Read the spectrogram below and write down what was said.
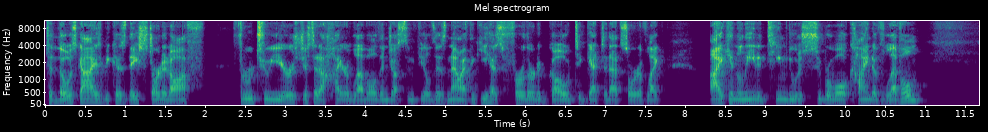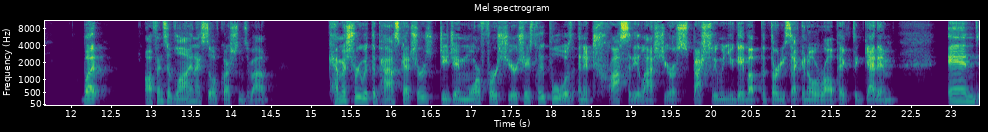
to those guys because they started off through two years just at a higher level than Justin Fields is now. I think he has further to go to get to that sort of like, I can lead a team to a Super Bowl kind of level. But offensive line, I still have questions about. Chemistry with the pass catchers, DJ Moore, first year. Chase Claypool was an atrocity last year, especially when you gave up the 32nd overall pick to get him. And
